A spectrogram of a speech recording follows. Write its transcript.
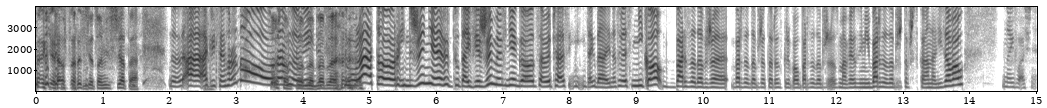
Kierowca doświadcza mistrz świata. No, a, a Christian Horner, no, Coś tam, tam, bla, bla, bla. symulator, inżynier, tutaj wierzymy w niego cały czas i, i tak dalej. Natomiast Niko bardzo dobrze, bardzo dobrze to rozgrywał, bardzo dobrze rozmawiał z nimi, bardzo dobrze to wszystko analizował. No i właśnie,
